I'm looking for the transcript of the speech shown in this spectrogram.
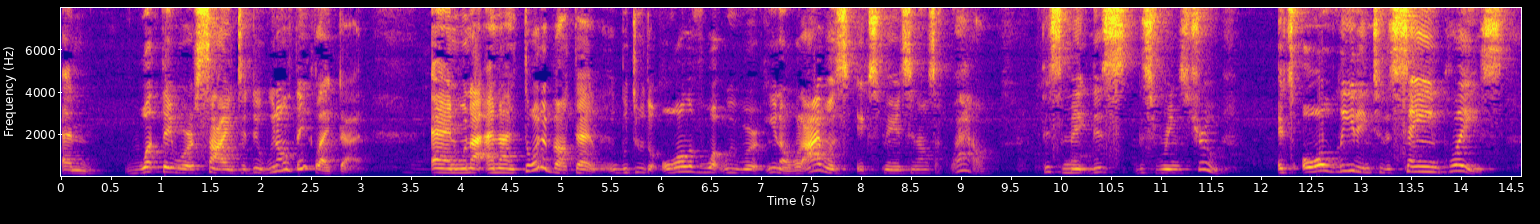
and what they were assigned to do. We don't think like that. And when I and I thought about that through the all of what we were, you know, what I was experiencing, I was like, wow, this make this this rings true. It's all leading to the same place,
